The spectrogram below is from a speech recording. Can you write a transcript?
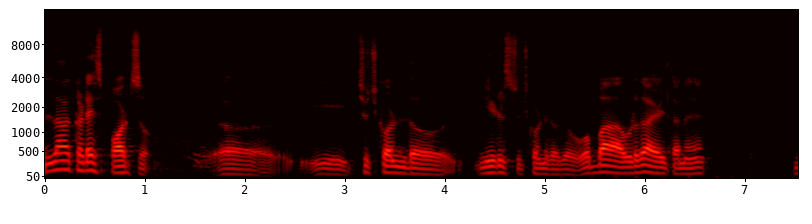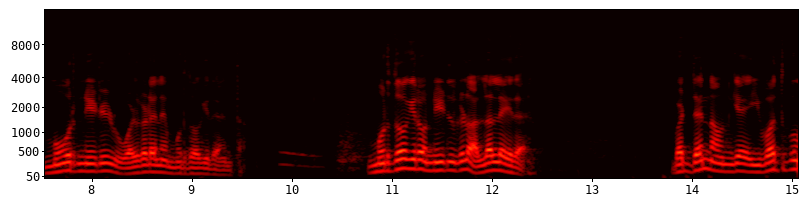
ಎಲ್ಲ ಕಡೆ ಸ್ಪಾಟ್ಸು ಈ ಚುಚ್ಕೊಂಡು ನೀಡಲ್ಸ್ ಚುಚ್ಕೊಂಡಿರೋದು. ಒಬ್ಬ ಹುಡುಗ ಹೇಳ್ತಾನೆ, ಮೂರು ನೀಡಲ್ ಒಳಗಡೆನೆ ಮುರಿದೋಗಿದೆ ಅಂತ. ಮುರಿದೋಗಿರೋ ನೀಡ್ಲ್ಗಳು ಅಲ್ಲಲ್ಲೇ ಇದೆ. ಬಟ್ ದೆನ್ ಅವನಿಗೆ ಇವತ್ತಿಗೂ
